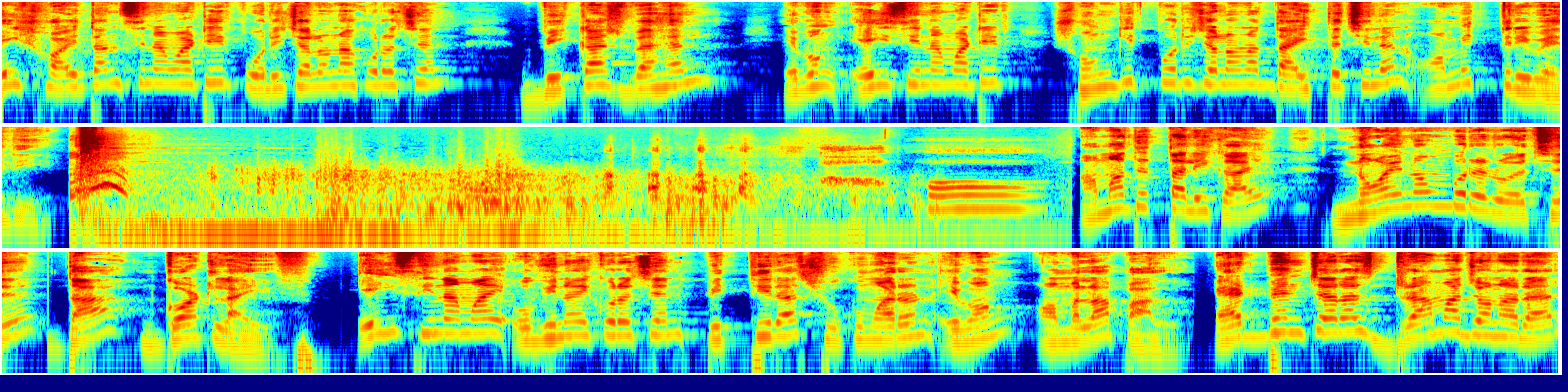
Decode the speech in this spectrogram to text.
এই শয়তান সিনেমাটির পরিচালনা করেছেন বিকাশ বেহেল এবং এই সিনেমাটির সংগীত পরিচালনার দায়িত্বে ছিলেন অমিত ত্রিবেদী। আমাদের তালিকায় নয় নম্বরে রয়েছে দ্য গড লাইফ। এই সিনেমায় অভিনয় করেছেন পৃথ্বীরাজ সুকুমারন এবং অমলা পাল। অ্যাডভেঞ্চারাস ড্রামা জনারার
